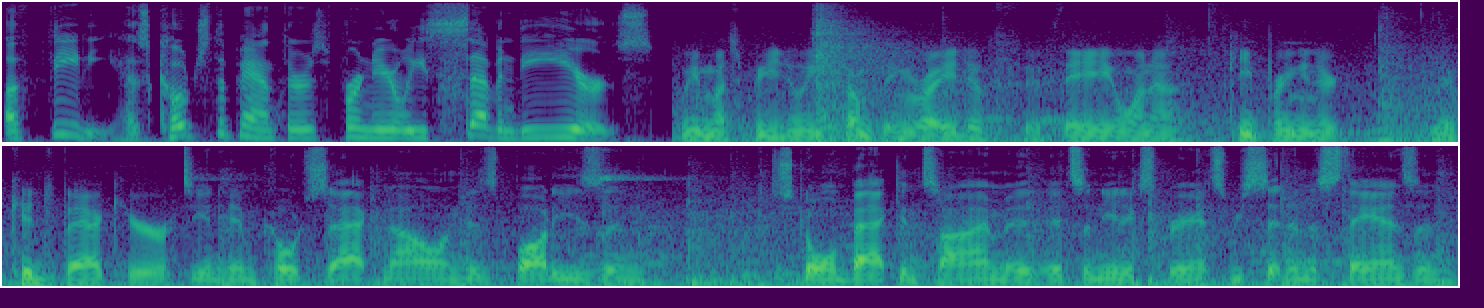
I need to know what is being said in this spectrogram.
a Thiede has coached the Panthers for nearly 70 years. We must be doing something right if, if they want to keep bringing their, their kids back here. Seeing him coach Zach now and his buddies and just going back in time, it, it's a neat experience to be sitting in the stands and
